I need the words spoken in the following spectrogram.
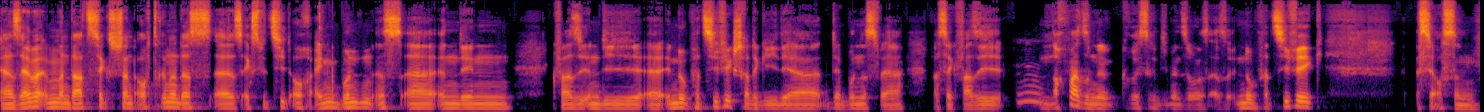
äh, selber im Mandatstext stand auch drin, dass äh, es explizit auch eingebunden ist äh, in den quasi in die äh, Indo-Pazifik-Strategie der, der Bundeswehr, was ja quasi mhm. nochmal so eine größere Dimension ist. Also Indo-Pazifik ist ja auch so ein,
